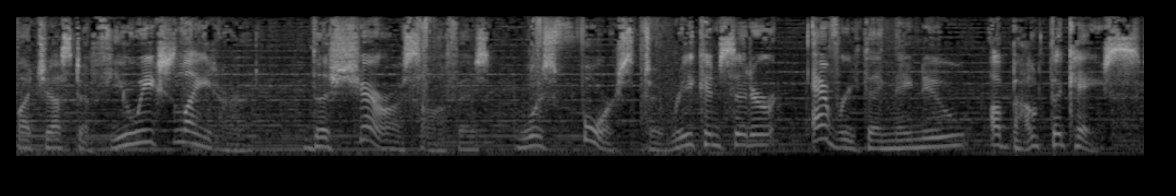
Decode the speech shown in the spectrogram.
But just a few weeks later, the sheriff's office was forced to reconsider everything they knew about the case.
